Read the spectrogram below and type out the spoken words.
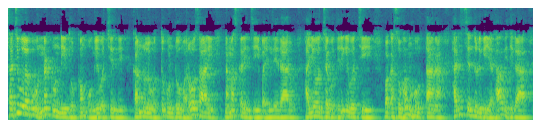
సచివులకు ఉన్నట్టుండి దుఃఖం పొంగి వచ్చింది. కన్నులు ఒత్తుకుంటూ మరోసారి నమస్కరించి బయలుదేరారు. అయోధ్యకు తిరిగి వచ్చి ఒక శుభముహూర్తాన హరిశ్చంద్రుడికి యథావిధిగా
